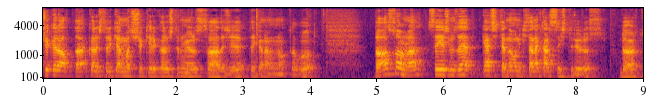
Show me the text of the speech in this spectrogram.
joker altta. Karıştırırken maç jokeri karıştırmıyoruz. Sadece tek önemli nokta bu. Daha sonra seyircimize gerçekten de 12 tane kart seçtiriyoruz. 4,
